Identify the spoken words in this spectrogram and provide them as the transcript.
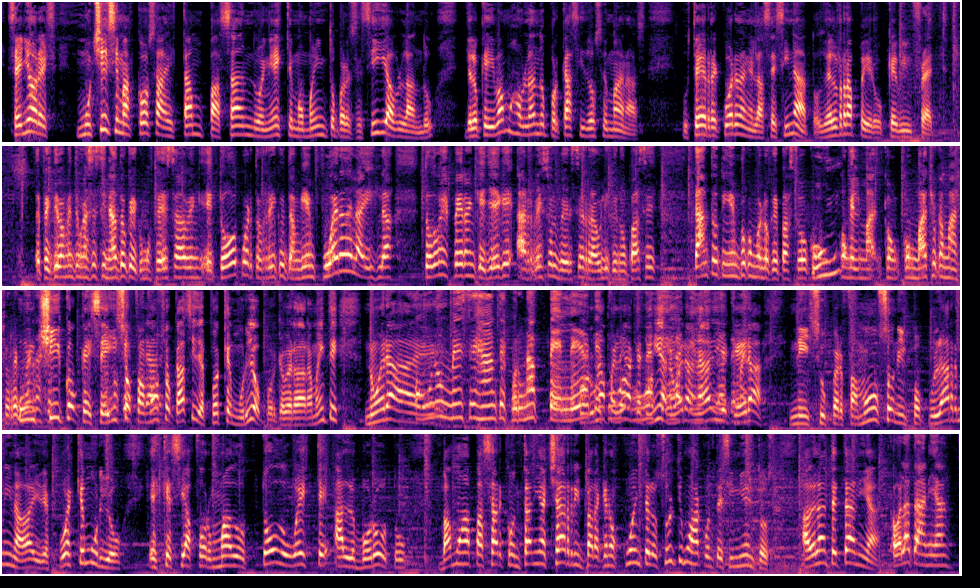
Señores, muchísimas cosas están pasando en este momento, pero se sigue hablando de lo que llevamos hablando por casi dos semanas. Ustedes recuerdan el asesinato del rapero Kevin Fred. Efectivamente, un asesinato que, como ustedes saben, eh, todo Puerto Rico y también fuera de la isla, todos esperan que llegue a resolverse, Raúl, y que no pase tanto tiempo como lo que pasó con, Un- con el, con, con Macho Camacho. Un ¿Recuerdas que chico que se hizo que famoso casi después que murió, porque verdaderamente no era... eh, Unos meses antes por una pelea por que una pelea que tenía, no era nadie que era ni súper famoso, ni popular, ni nada. Y después que murió, es que se ha formado todo este alboroto. Vamos a pasar con Tania Charry para que nos cuente los últimos acontecimientos. Adelante, Tania. Hola, Tania.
